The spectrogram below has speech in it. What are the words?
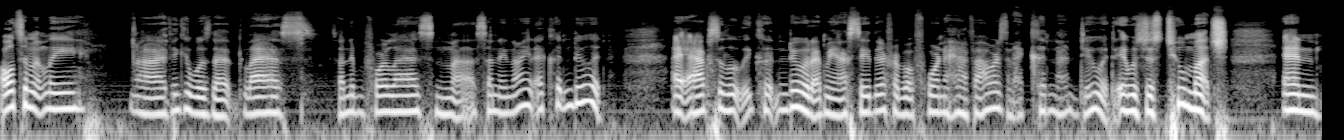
ultimately uh, i think it was that last Sunday before last uh, Sunday night, I couldn't do it. I absolutely couldn't do it. I mean, I stayed there for about four and a half hours and I could not do it. It was just too much. And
